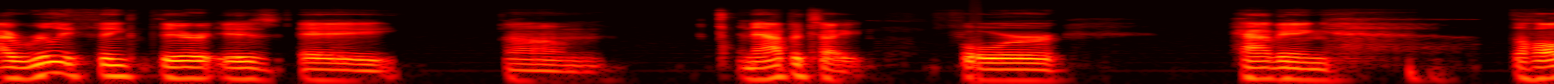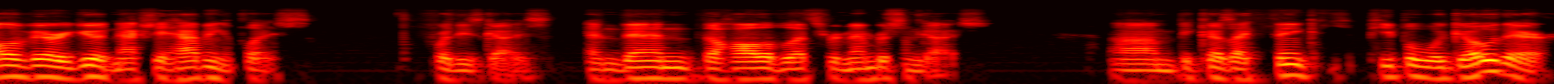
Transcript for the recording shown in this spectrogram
I really think there is a um, an appetite for having the Hall of Very Good and actually having a place for these guys, and then the Hall of Let's Remember some guys, um, because I think people would go there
